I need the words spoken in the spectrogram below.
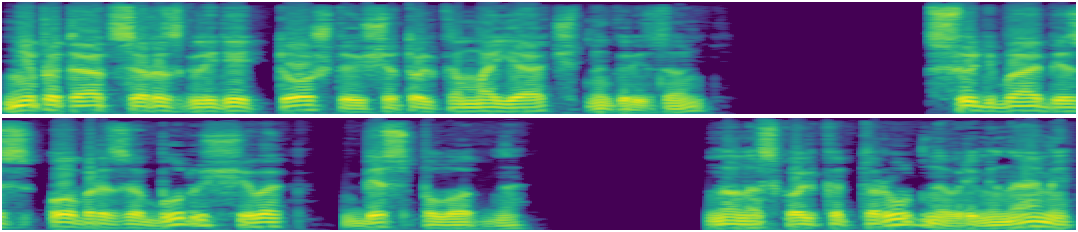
не пытаться разглядеть то, что еще только маячит на горизонте? Судьба без образа будущего бесплодна. но насколько трудно временами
